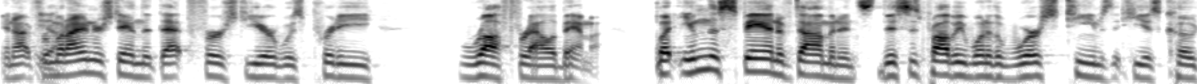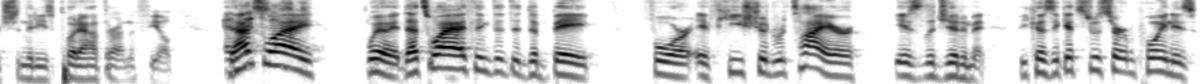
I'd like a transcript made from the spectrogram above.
And I, from Yeah. what I understand, that that first year was pretty rough for Alabama. But in the span of dominance, this is probably one of the worst teams that he has coached and that he's put out there on the field. And that's this is- why. wait, wait. That's why I think that the debate for if he should retire is legitimate because it gets to a certain point. Is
